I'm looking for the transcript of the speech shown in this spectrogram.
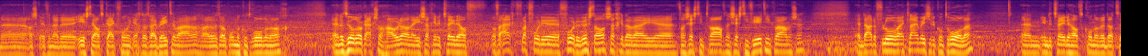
uh, als ik even naar de eerste helft kijk, vond ik echt dat wij beter waren. Hadden we het ook onder controle nog. En dat wilden we ook echt zo houden. Alleen je zag in de tweede helft, of eigenlijk vlak voor de, voor de rust al, zag je dat wij uh, van 16-12 naar 16-14 kwamen ze. En daardoor verloren wij een klein beetje de controle. En in de tweede helft konden we, dat,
